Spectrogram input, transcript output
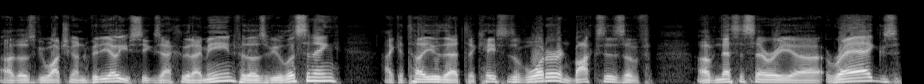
Uh, those of you watching on video, you see exactly what I mean. For those of you listening, I can tell you that the cases of water and boxes of of necessary uh, rags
